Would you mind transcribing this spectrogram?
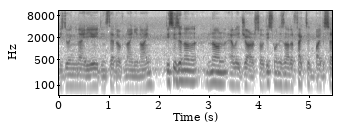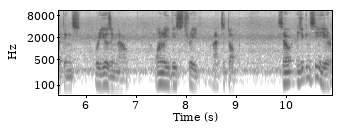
is doing 98 instead of 99. This is a non-LHR, so this one is not affected by the settings we're using now. Only these three at the top. So as you can see here,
